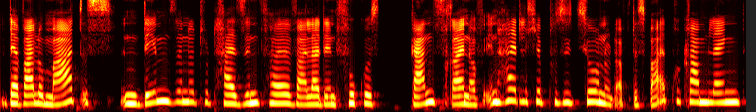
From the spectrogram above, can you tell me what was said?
Der Wahlomat ist in dem Sinne total sinnvoll, weil er den Fokus ganz rein auf inhaltliche Positionen und auf das Wahlprogramm lenkt.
